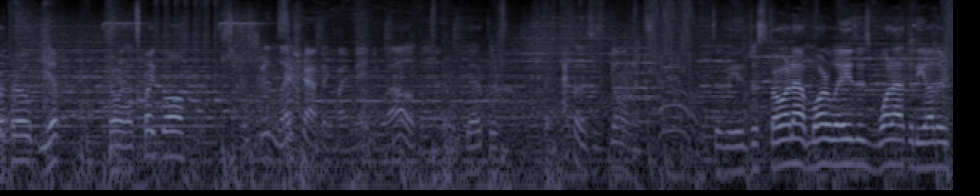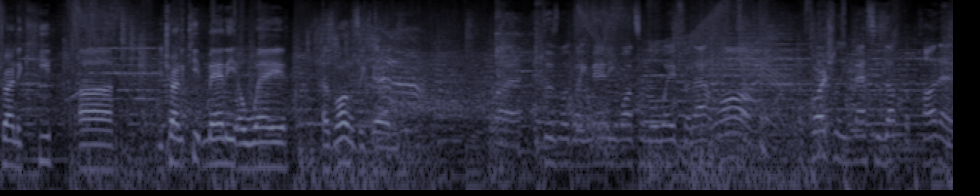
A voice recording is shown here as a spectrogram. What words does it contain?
And then get the fourth throw, yep. Throwing that spike ball. Good ledge trapping by Manuel, but Yeah, Aklos is it. So he's just throwing out more lasers, one after the other, trying to keep uh, you're trying to keep Manny away as long as he can. But it doesn't look like Manny wants him away for that long. Unfortunately, messes up the punish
